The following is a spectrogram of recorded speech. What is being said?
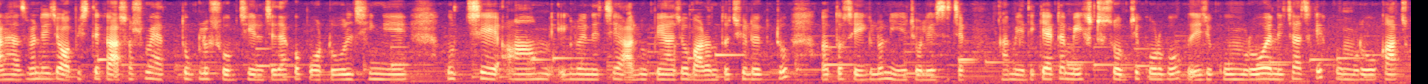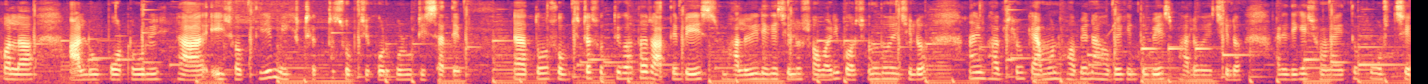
আর হাজব্যান্ড এই যে অফিস থেকে আসার সময় এতগুলো সবজি এনেছে, দেখো পটল, ঝিঙে, উচ্ছে, আম, এগুলো এনেছে, আলু, পেঁয়াজও বাড়ন্ত ছিল একটু, তো সেইগুলো নিয়ে চলে এসেছে। আমি এদিকে একটা মিক্সড সবজি করব, এই যে কুমড়ো এনেছে আজকে, কুমড়ো, কাঁচকলা, আলু, পটল এই সব দিয়ে মিক্সড একটা সবজি করব রুটির সাথে। তো সবজিটা সত্যি কথা রাতে বেশ ভালোই লেগেছিল, সবারই পছন্দ হয়েছিল। আমি ভাবছিলাম কেমন হবে না হবে, কিন্তু বেশ ভালো হয়েছিল। আর এদিকে সোনাই তো পড়ছে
